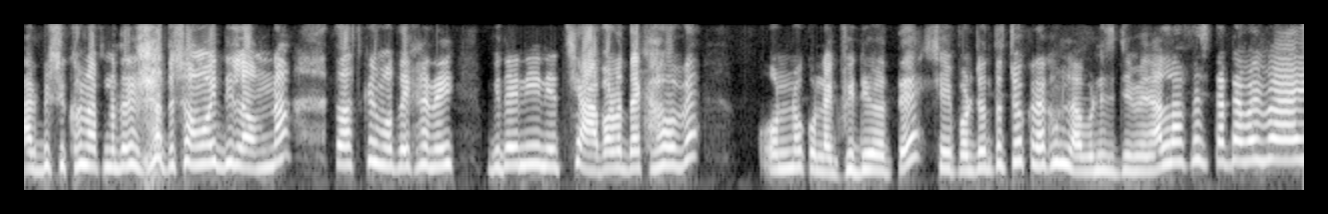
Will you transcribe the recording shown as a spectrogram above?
আর বেশিক্ষণ আপনাদের সাথে সময় দিলাম না। তো আজকের মতো এখানেই বিদায় নিয়ে নিচ্ছি। আবারও দেখা হবে অন্য কোনো এক ভিডিওতে। সেই পর্যন্ত চোখ রাখুন লাবণীজ ডিমে আল্লাহ হাফেজ, টাটা, বাই বাই।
